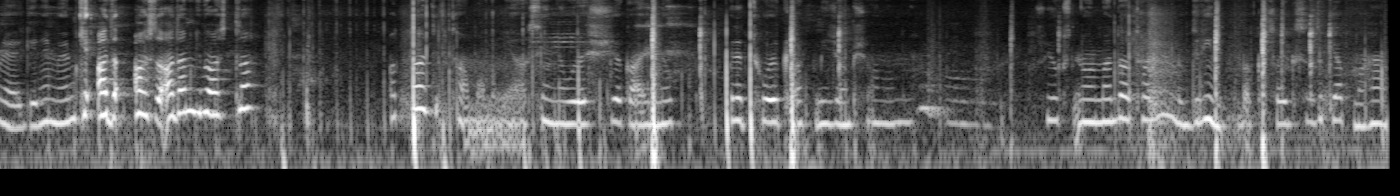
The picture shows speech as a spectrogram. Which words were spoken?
Buraya gelemiyorum ki adam, adam gibi atla. Atla tamamım ya. Seninle uğraşacak halim yok. De twerk atmayacağım şu an onunla. Yoksa normalde atardım da Dream. Bak saygısızlık yapma ha.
